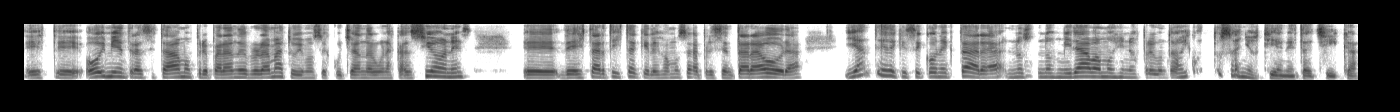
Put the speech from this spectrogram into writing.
este, hoy mientras estábamos preparando el programa estuvimos escuchando algunas canciones eh, de esta artista que les vamos a presentar ahora y antes de que se conectara nos, nos mirábamos y nos preguntábamos, ¿y cuántos años tiene esta chica?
